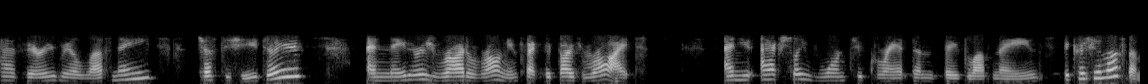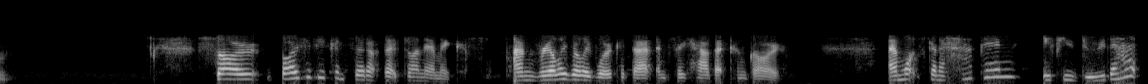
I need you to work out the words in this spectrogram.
have very real love needs, just as you do, and neither is right or wrong. In fact, they're both right. And you actually want to grant them these love needs because you love them. So both of you can set up that dynamic and really, really work at that and see how that can go. And what's going to happen if you do that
